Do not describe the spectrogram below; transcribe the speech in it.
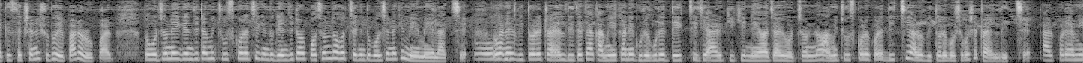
একই সেকশনে শুধু এপার আর ওপার। তো ওর জন্য এই গেঞ্জিটা আমি চুজ করেছি কিন্তু গেঞ্জিটা ওর পছন্দ হচ্ছে কিন্তু বলছে নাকি মেয়ে মেয়ে লাগছে। তো ওখানে ভিতরে ট্রায়াল দিতে থাক আমি এখানে ঘুরে ঘুরে দেখছি যে আর কি কি নেওয়া যায় ওর জন্য। আমি চুজ করে করে দিচ্ছি আর ও ভিতরে বসে বসে ট্রায়াল দিচ্ছে। তারপরে আমি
